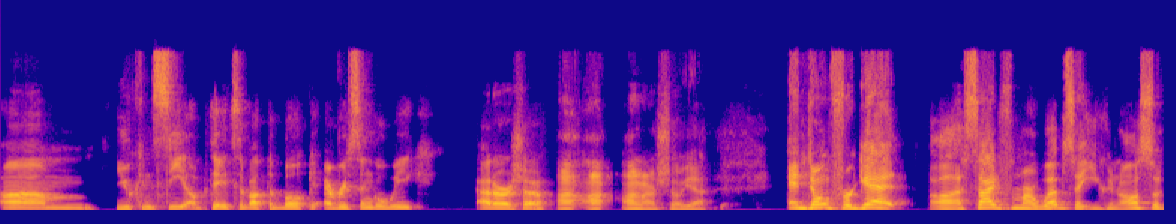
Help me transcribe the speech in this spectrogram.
um you can see updates about the book every single week at our show? on, on- on our show, yeah. And don't forget, uh, aside from our website, you can also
